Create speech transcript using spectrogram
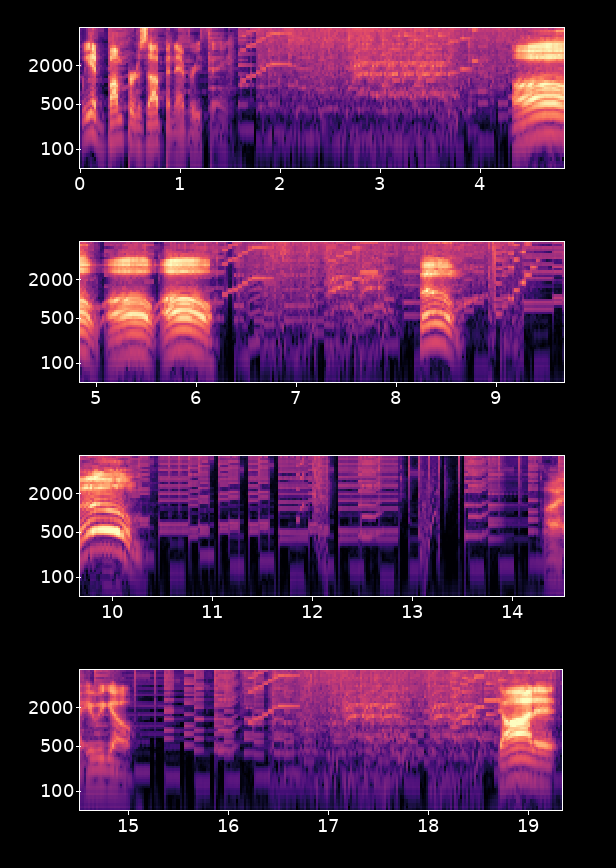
We had bumpers up and everything. Oh, oh, oh. Boom. Boom. All right, here we go. Got it.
